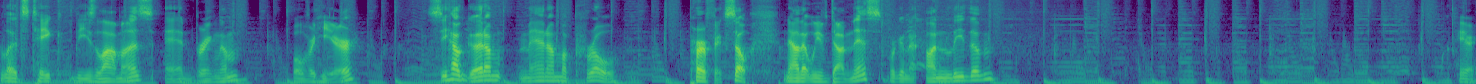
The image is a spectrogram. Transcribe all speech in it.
Let's take these llamas and bring them over here. See how good I'm? Man, I'm a pro. Perfect. So now that we've done this, we're going to unlead them. Here.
